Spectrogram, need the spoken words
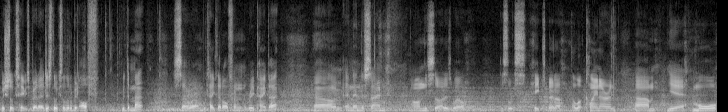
which looks heaps better. It just looks a little bit off with the matte so um, we'll take that off and repaint that. Um, and then the same on this side as well. This looks heaps better, a lot cleaner and um, yeah, more,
